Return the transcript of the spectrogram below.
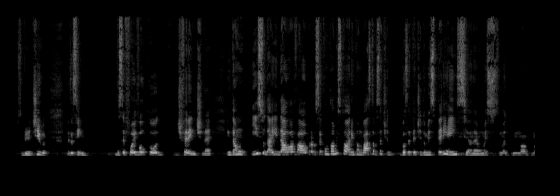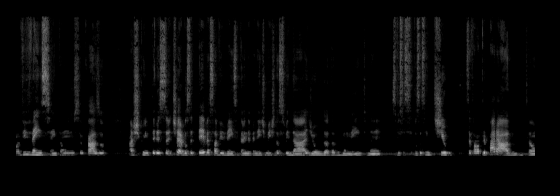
subjetiva. Mas assim, você foi e voltou diferente, né? Então, isso daí dá o aval para você contar uma história. Então, basta você, você ter tido uma experiência, né? Uma, uma, uma, vivência. Então, no seu caso, acho que o interessante é você teve essa vivência. Então, independentemente da sua idade ou da, da do momento, né? Se você, você sentiu você estava preparado. Então,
